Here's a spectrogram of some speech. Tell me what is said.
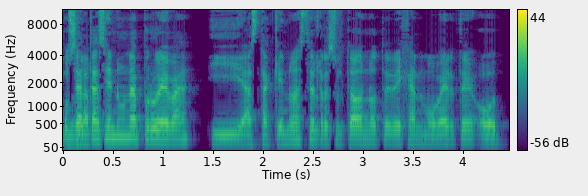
O sea, te hacen una prueba y hasta que no esté el resultado no te dejan moverte o,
